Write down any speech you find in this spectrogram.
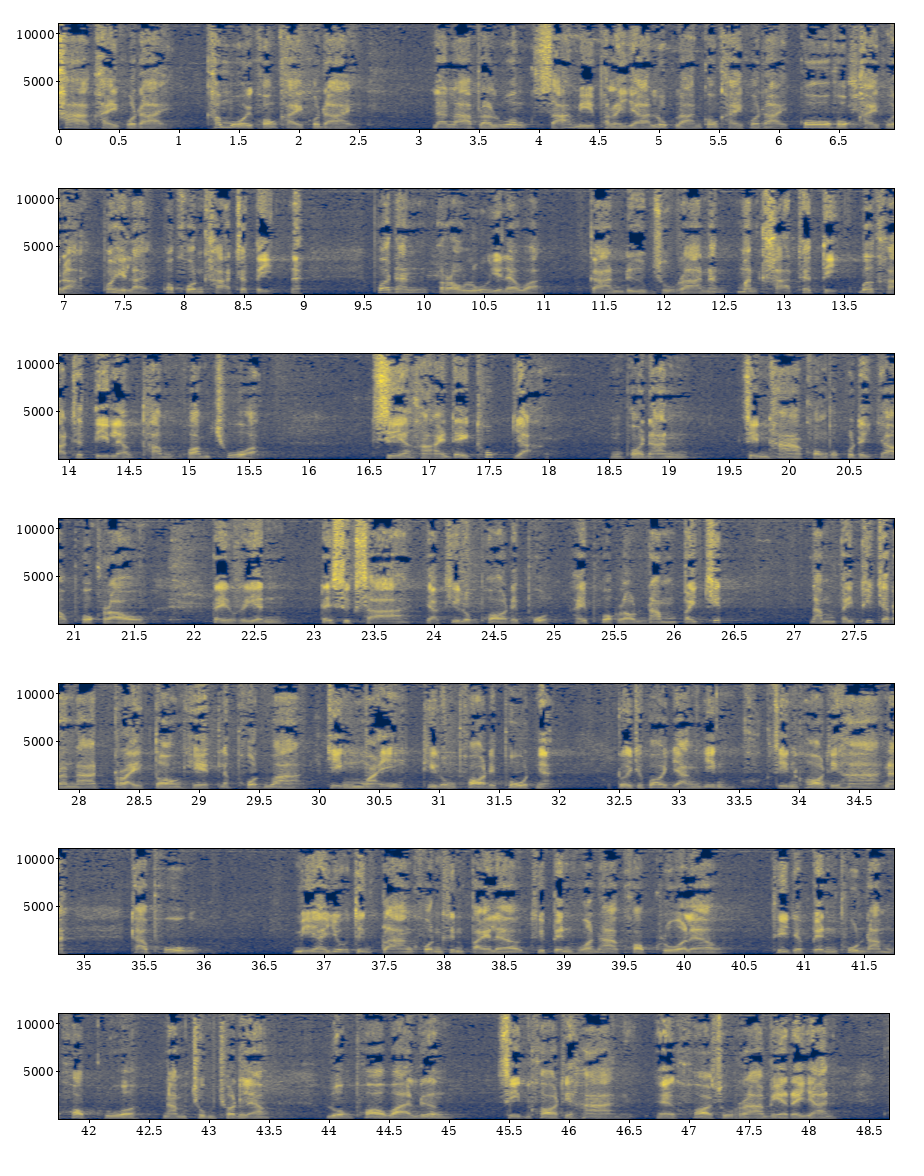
ฆ่าใครก็ได้ ขโมยของใครก็ได้ และลาบระล้วงสามีภรรยาลูกหลานของใครก็ได้ โกหกใครก็ได้ เพราะเหตุไรเพราะคนขาดสตินะเพราะนั้นเรารู้อยู่แล้วว่า การดื่มสุรานั้นมันขาดสติ เมื่อขาดสติแล้วทำความชั่ว เสียหายได้ทุกอย่าง เพราะนั้นสินห้าของพระพุทธเจ้าพวกเราได้เรียนได้ศึกษาอย่างที่หลวงพ่อได้พูด ให้พวกเรานำไปคิดนำไปพิจารณาไตรตรองเหตุและผลว่าจริงไหมที่หลวงพ่อได้พูดเนี่ยโดยเฉพาะอย่างยิ่งสินข้อที่ห้านะถ้าผู้มีอายุถึงกลางคนขึ้นไปแล้ว ที่เป็นหัวหน้าครอบครัวแล้ว ที่จะเป็นผู้นำครอบครัวนำชุมชนแล้ว หลวงพ่อว่าเรื่อง ศีลข้อที่ห้าข้อสุราเมรยาน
